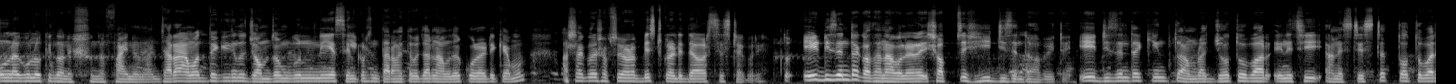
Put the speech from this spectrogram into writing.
ওনাগুলো কিন্তু অনেক সুন্দর ফাইন ওনার। যারা আমাদেরকে কিন্তু জমজমগুলো নিয়ে সেল করছেন তারা হয়তো বা জানেন আমাদের কোয়ালিটি কেমন। আশা করি সবসময় আমরা বেস্ট কোয়ালিটি দেওয়ার চেষ্টা করি। তো এই ডিজাইনটা কথা না বলেন সবচেয়ে হিট ডিজাইনটা হবে এটা। এই ডিজাইনটা কিন্তু আমরা যতবার এনেছি আনস্টেজটা ততবার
